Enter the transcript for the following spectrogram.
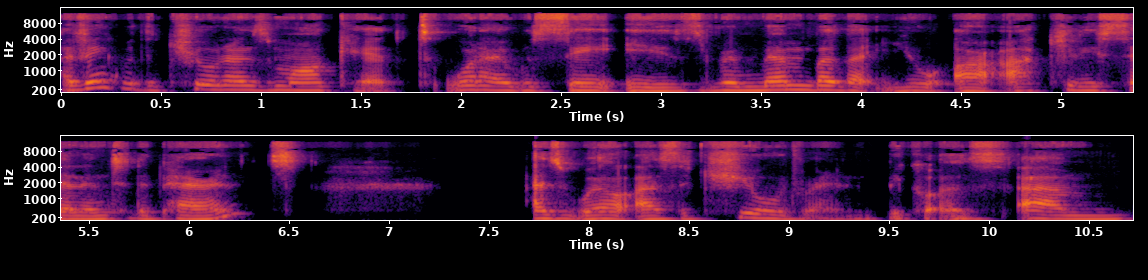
I think with the children's market, what I would say is remember that you are actually selling to the parents as well as the children because um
